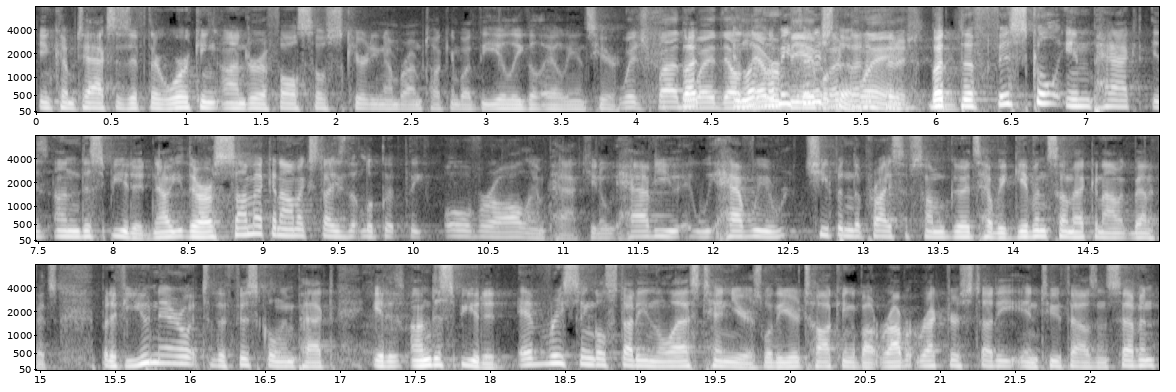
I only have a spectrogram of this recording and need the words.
income taxes if they're working under a false Social Security number. I'm talking about the illegal aliens here. Which, by the But way, they'll let- never let be able to claim. But the fiscal impact is undisputed. Now, there are some economic studies that look at the overall impact. You know, have you have we cheapened the price of some goods? Have we given some economic benefits? But if you narrow it to the fiscal impact, it is undisputed. Every single study in the last 10 years, whether you're talking about Robert Rector's study in 2007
